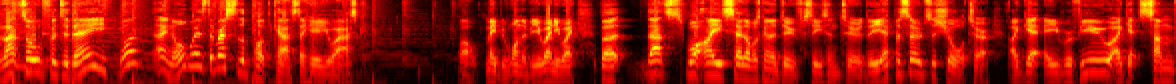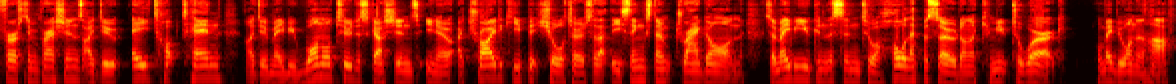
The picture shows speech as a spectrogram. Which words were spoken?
So that's all for today. What? I know, where's the rest of the podcast, I hear you ask? Well, maybe one of you anyway, but that's what I said I was going to do for season two. The episodes are shorter. I get a review, I get some first impressions, I do a top 10, I do maybe one or two discussions. You know, I try to keep it shorter so that these things don't drag on. So maybe you can listen to a whole episode on a commute to work or maybe one and a half.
